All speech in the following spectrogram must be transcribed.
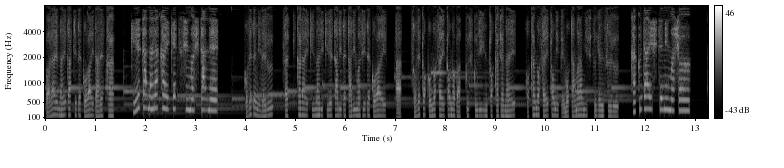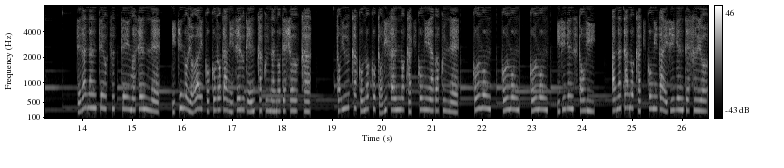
笑えないガチで怖い誰か。消えたなら解決しましたね。これで見れる？さっきからいきなり消えたり出たりマジで怖い。あ、それとこのサイトのバックスクリーンとかじゃない？他のサイト見てもたまに出現する。拡大してみましょう。寺なんて映っていませんね。一の弱い心が見せる幻覚なのでしょうか。というかこの小鳥さんの書き込みやばくね。肛門、肛門、肛門、異次元ストーリー。あなたの書き込みが異次元ですよ。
